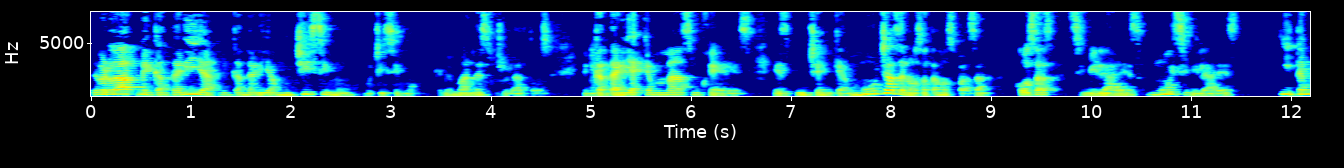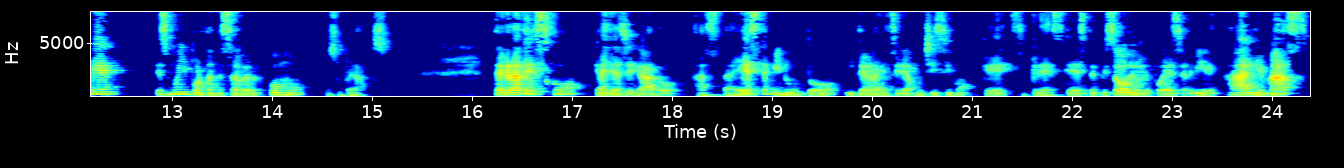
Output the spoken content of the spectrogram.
De verdad, me encantaría, me encantaría muchísimo, muchísimo que me mandes tus relatos. Me encantaría que más mujeres escuchen que a muchas de nosotras nos pasan cosas similares, muy similares. Y también es muy importante saber cómo lo superamos. Te agradezco que hayas llegado hasta este minuto y te agradecería muchísimo que si crees que este episodio le puede servir a alguien más,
